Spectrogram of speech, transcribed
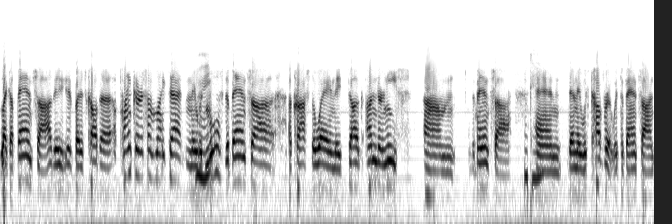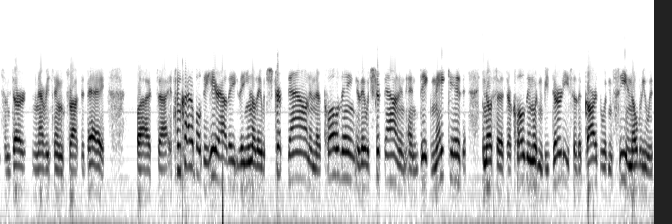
like a bandsaw, they, but it's called a, a planker or something like that. And they would Right. move the bandsaw across the way, and they dug underneath um, the bandsaw okay. and then they would cover it with the bandsaw and some dirt and everything throughout the day. But uh, it's incredible to hear how they, they, you know, they would strip down in their clothing. They would strip down and, and dig naked, you know, so that their clothing wouldn't be dirty, so the guards wouldn't see and nobody would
